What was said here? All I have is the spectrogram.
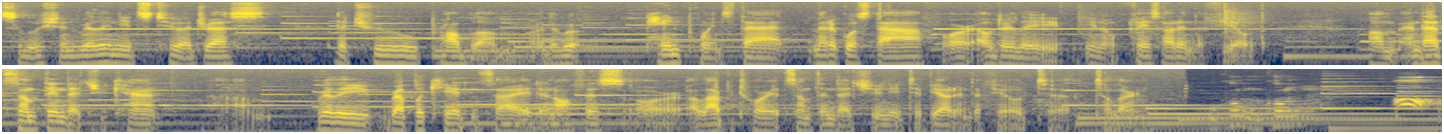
solution really needs to address the true problem or the pain points that medical staff or elderly you know, face out in the field. Um, and that's something that you can't really replicate inside an office or a laboratory. It's something that you need to be out in the field to, to learn. Oh.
